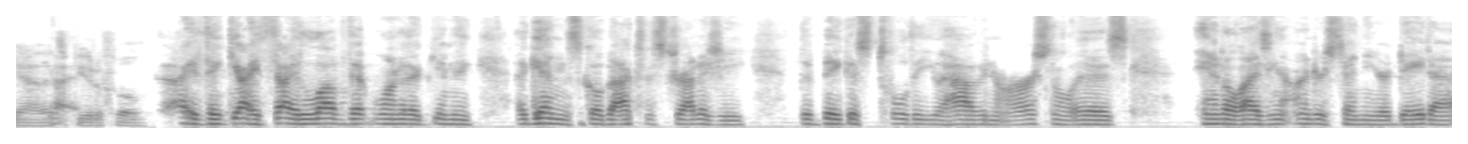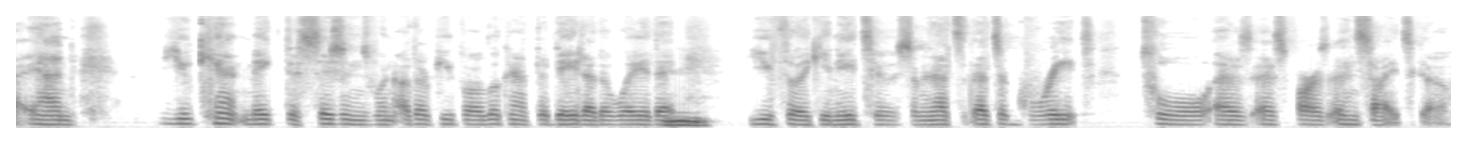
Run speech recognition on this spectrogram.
yeah, that's beautiful. I think I, I love that one of the, I mean, again, let's go back to the strategy. The biggest tool that you have in your arsenal is analyzing and understanding your data. And you can't make decisions when other people are looking at the data the way that mm. you feel like you need to. So I mean, that's, that's a great tool as, as far as insights go.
